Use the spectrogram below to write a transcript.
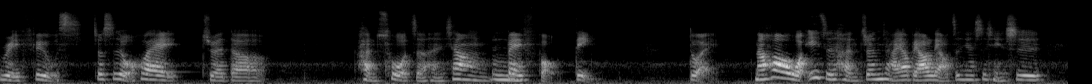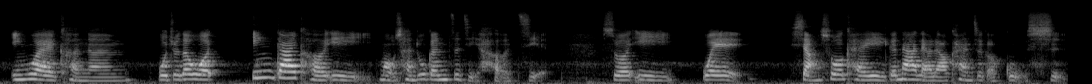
refuse？就是我会觉得很挫折，很像被否定。对，然后我一直很挣扎要不要聊这件事情，是因为可能我觉得我应该可以某程度跟自己和解，所以我也想说可以跟大家聊聊看这个故事。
